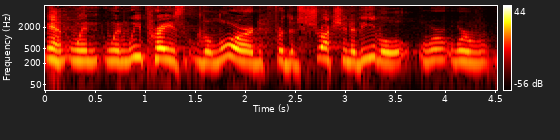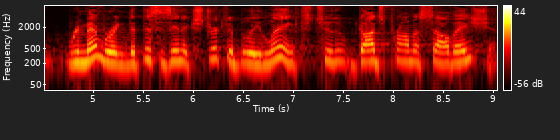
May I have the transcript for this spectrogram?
man, when, when we praise the Lord for the destruction of evil, we're, we're remembering that this is inextricably linked to God's promised salvation.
